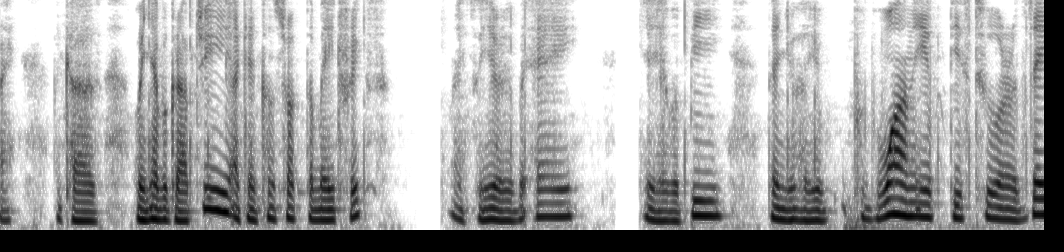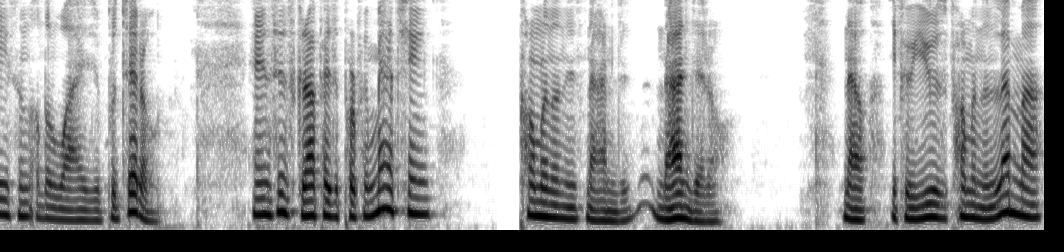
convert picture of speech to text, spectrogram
right? Because when you have a graph G, I can construct the matrix, right? So here you have A, here you have a B, then you, you put 1 if these two are adjacent, otherwise you put 0. And since graph has a perfect matching, permanent is non-zero. Non now, if you use permanent lemma,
